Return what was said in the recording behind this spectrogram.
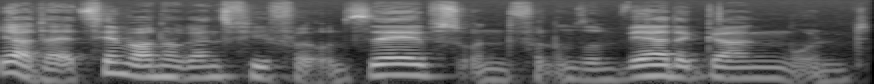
ja, da erzählen wir auch noch ganz viel von uns selbst und von unserem Werdegang und,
